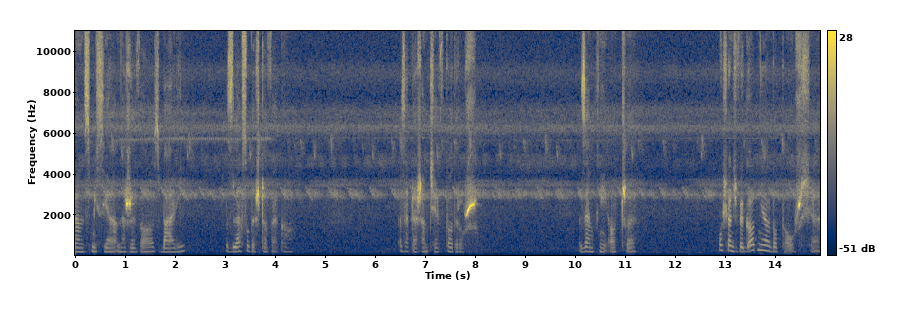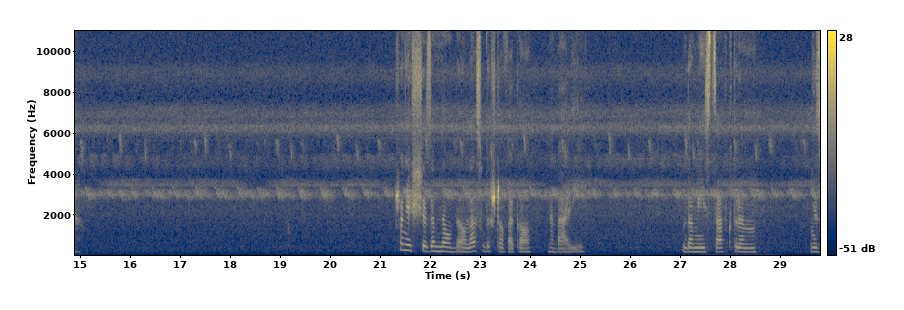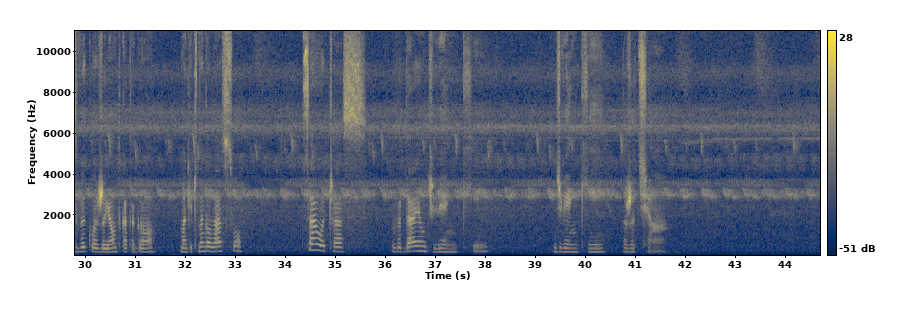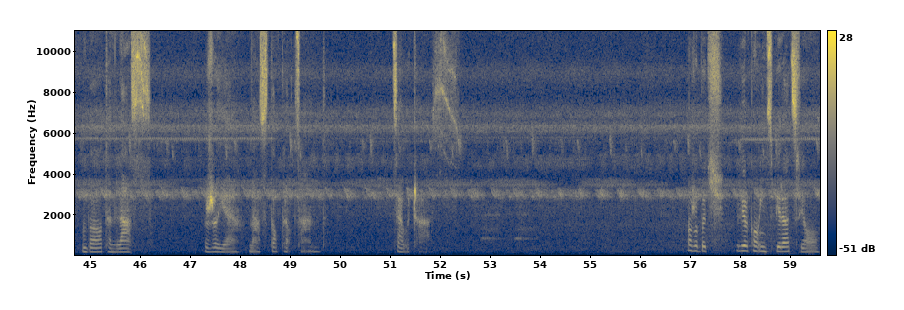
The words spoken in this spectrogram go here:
transmisja na żywo z Bali, z lasu deszczowego. Zapraszam Cię w podróż. Zamknij oczy, usiądź wygodnie albo połóż się. Przenieś się ze mną do lasu deszczowego na Bali. Do miejsca, w którym niezwykłe żyjątka tego magicznego lasu cały czas wydają dźwięki, dźwięki życia. Bo ten las żyje na 100% cały czas. Może być wielką inspiracją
